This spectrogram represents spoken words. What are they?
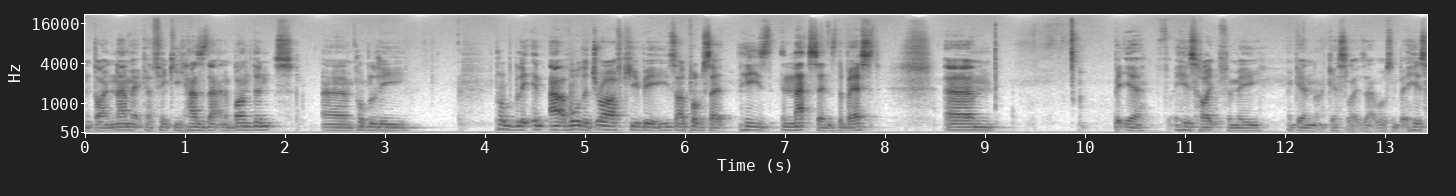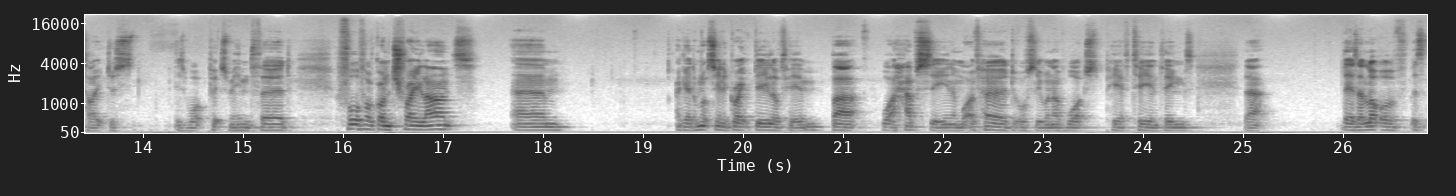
And dynamic. I think he has that in abundance. Um, probably, probably in, out of all the draft QBs, I'd probably say he's in that sense the best. Um, but yeah, his height for me, again, I guess like Zach Wilson, but his height just is what puts me in third. Fourth, I've gone Trey Lance. Um, again, I'm not seeing a great deal of him, but what I have seen and what I've heard, obviously, when I've watched PFT and things, that there's a lot of there's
